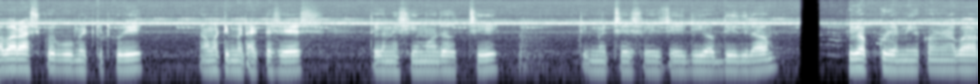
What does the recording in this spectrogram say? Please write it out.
আবার আশ করব মিট কিট করে আমার টিমমেট একটা শেষ। তো এখানে সে মজা হচ্ছে। টিমমেট শেষ হয়েছে এই রিয়াপ দিয়ে দিলাম। রিয়াপ করে আমি এখন আবার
